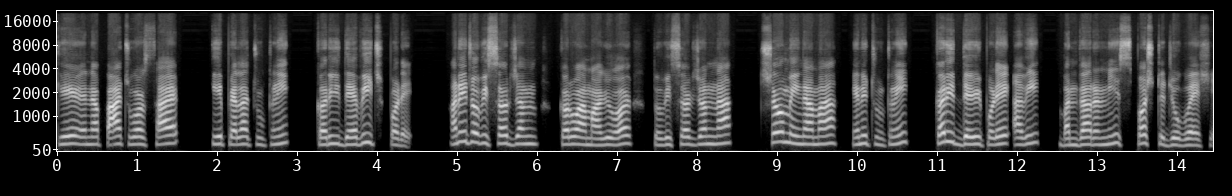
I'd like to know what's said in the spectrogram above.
કે એના પાંચ વર્ષ થાય એ પહેલા ચૂંટણી કરી દેવી જ પડે. અને જો વિસર્જન કરવામાં આવ્યું હોય તો વિસર્જનના છ મહિનામાં એની ચૂંટણી કરી જ દેવી પડે આવી બંધારણની સ્પષ્ટ જોગવાઈ છે.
